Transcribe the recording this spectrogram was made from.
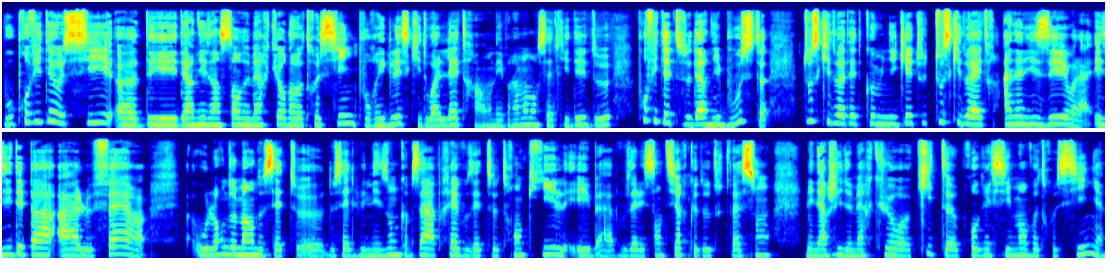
Vous profitez aussi euh, des derniers instants de Mercure dans votre signe pour régler ce qui doit l'être. Hein. On est vraiment dans cette idée de profiter de ce dernier boost, tout ce qui doit être communiqué, tout, ce qui doit être analysé. Voilà, n'hésitez pas à le faire au lendemain de cette euh, de cette lunaison. Comme ça, après, vous êtes tranquille et bah, vous allez sentir que de toute façon, l'énergie de Mercure quitte progressivement votre signe.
